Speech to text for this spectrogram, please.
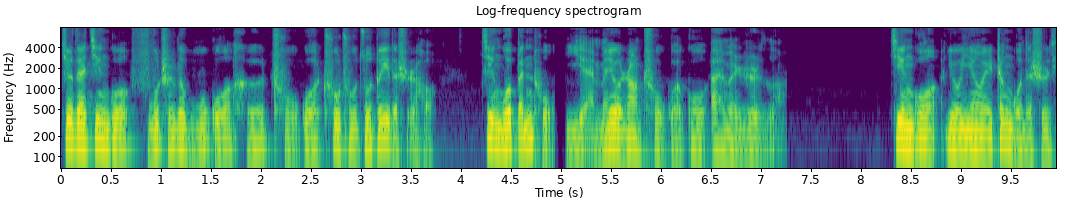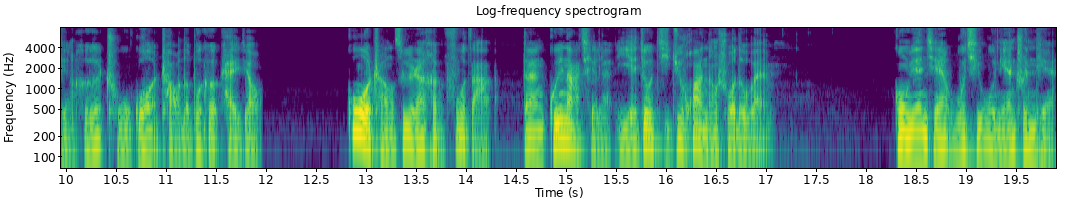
就在晋国扶持的吴国和楚国处处作对的时候。晋国本土也没有让楚国过安稳日子，晋国又因为郑国的事情和楚国吵得不可开交。过程虽然很复杂，但归纳起来也就几句话能说得完。公元前五七五年春天，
